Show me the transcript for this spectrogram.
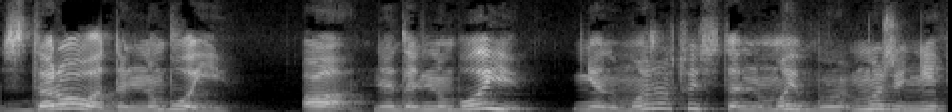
Здорово, дальнобої. А, не дальнобої? Ні, ну може хтось дальнобой, мо- може ні.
